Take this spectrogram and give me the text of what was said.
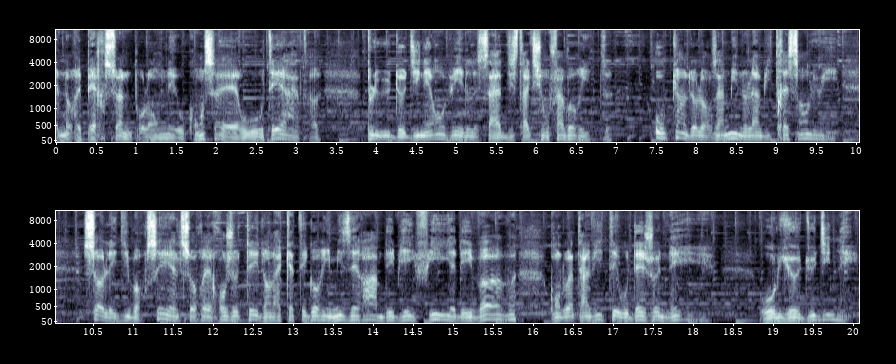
elle n'aurait personne pour l'emmener au concert ou au théâtre. Plus de dîner en ville, sa distraction favorite. Aucun de leurs amis ne l'inviterait sans lui. Seule et divorcée, elle serait rejetée dans la catégorie misérable des vieilles filles et des veuves qu'on doit inviter au déjeuner au lieu du dîner.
